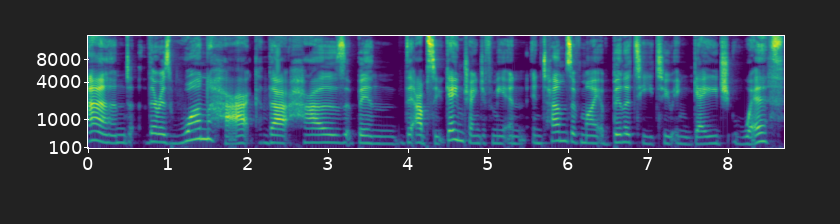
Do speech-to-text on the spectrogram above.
And there is one hack that has been the absolute game changer for me in, in terms of my ability to engage with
